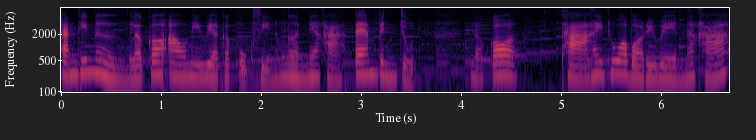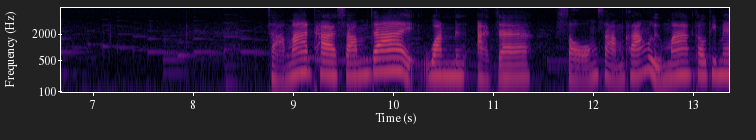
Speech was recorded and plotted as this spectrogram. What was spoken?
ชั้นที่ 1 แล้วก็เอา Nivea กระปุกสีน้ำเงินเนี่ยค่ะ แต้มเป็นจุด แล้วก็ทาให้ทั่วบริเวณนะคะ สามารถทาซ้ำได้วันหนึ่งอาจจะ 2-3 ครั้งหรือมากเท่าที่แม่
